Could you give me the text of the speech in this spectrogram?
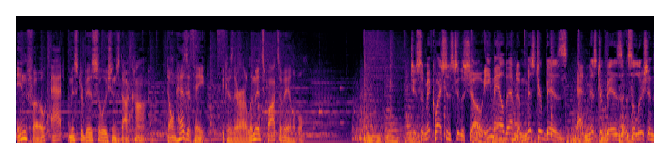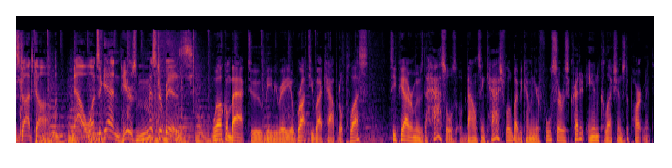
info at MrBizSolutions.com. Don't hesitate because there are limited spots available. To submit questions to the show, email them to Mr. Biz at MrBizSolutions.com. Now, once again, here's Mr. Biz. Welcome back to BB Radio, brought to you by Capital Plus. CPI removes the hassles of balancing cash flow by becoming your full service credit and collections department.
